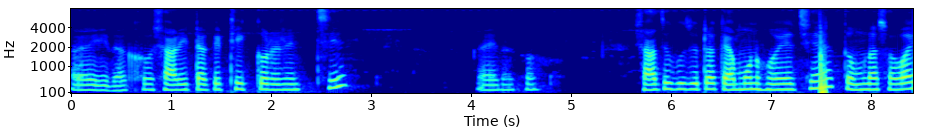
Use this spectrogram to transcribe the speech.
এই দেখো শাড়িটাকে ঠিক করে নিচ্ছি। এই দেখো সাজুগুজুটা কেমন হয়েছে? তোমরা সবাই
